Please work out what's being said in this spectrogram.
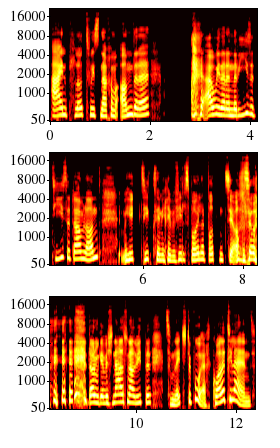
ein Plot-Twist nach dem anderen. auch wieder ein riesen Teaser da am Land. Heute, heute sehe ich eben viel Spoilerpotenzial. Also, darum gehen wir schnell, schnell weiter zum letzten Buch, Quality Land.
